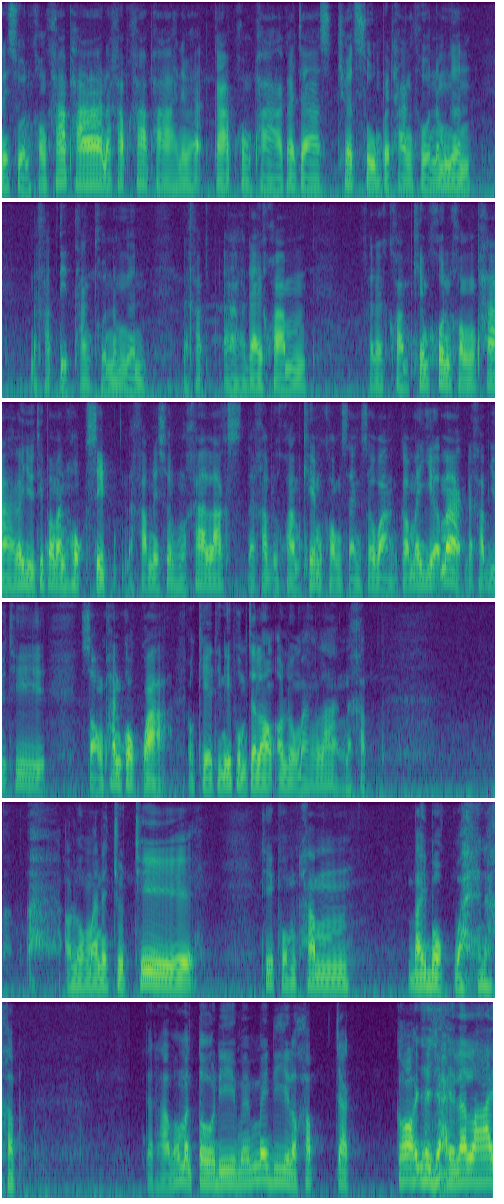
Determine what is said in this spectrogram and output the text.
ในส่วนของค่าพานะครับค่าพาเห็นไหมฮะกราฟของพาก็จะเชิดสูงไปทางโทนน้ำเงินนะครับติดทางโทนน้ำเงินนะครับได้ความความเข้มข้นของพาก็อยู่ที่ประมาณ 60นะครับในส่วนของค่าลักซ์นะครับหรือความเข้มของแสงสว่างก็ไม่เยอะมากนะครับอยู่ที่ 2,000 กว่ากว่าๆโอเค ทีนี้ผมจะลองเอาลงมาข้างล่างนะครับ เอาลงมาในจุดที่ที่ผมทำใบบกไว้นะครับ แต่ถามว่ามันโตดีไหมไม่ดีหรอกครับ จากกอใหญ่ๆละลาย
